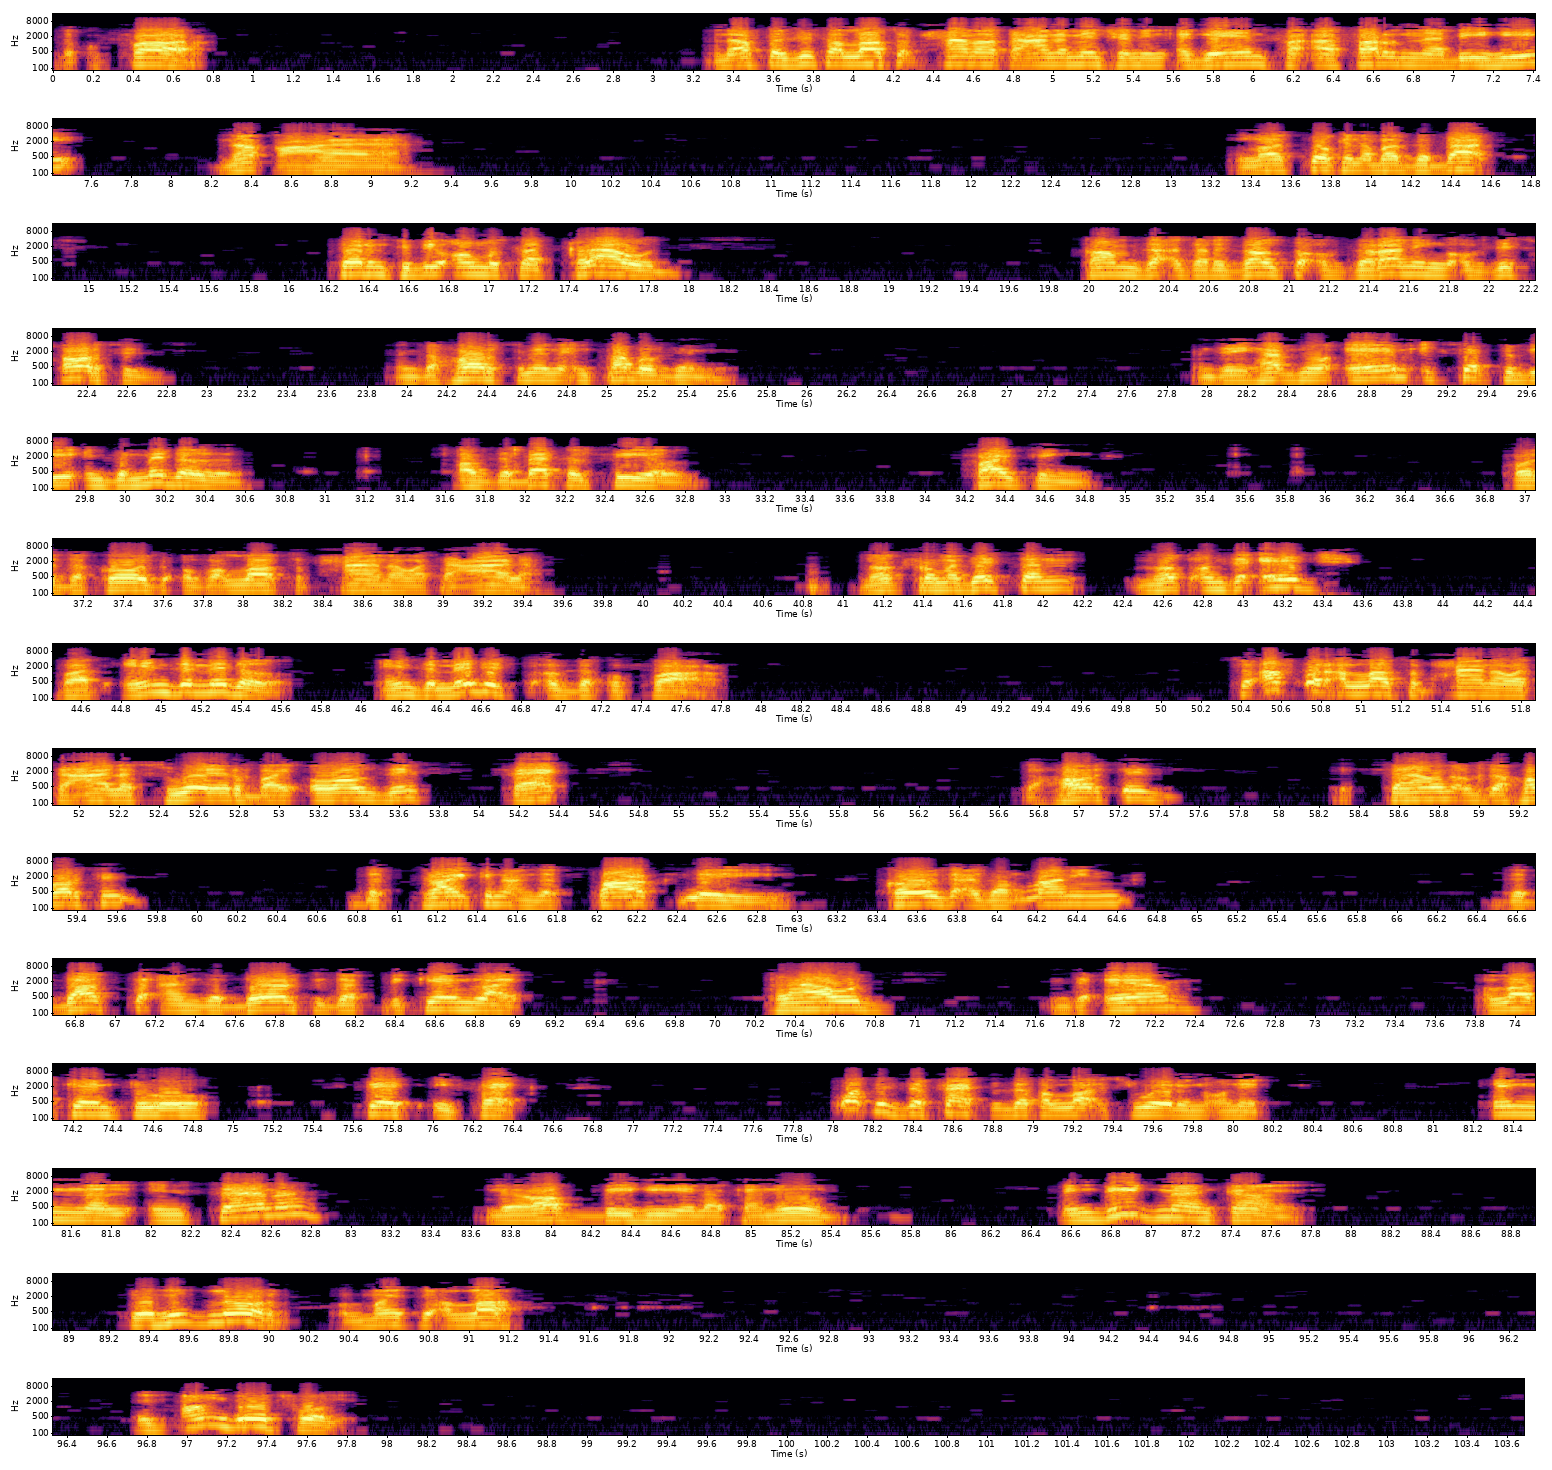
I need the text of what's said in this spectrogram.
the kuffar. And after this Allah subhanahu wa ta'ala mentioning again, فَأَثَرْنَ بِهِ نَقْعًا Allah is talking about the dust turning to be almost like clouds comes as a result of the running of these horses and the horsemen on top of them. And they have no aim except to be in the middle of the battlefield, fighting for the cause of Allah subhanahu wa ta'ala. Not from a distance, not on the edge, but in the middle, in the midst of the kuffar. So after Allah subhanahu wa ta'ala swear by all this, facts, the horses, the sound of the horses, the striking and the spark they cause as a running, the dust and the dirt that became like clouds the air. Allah came to state a fact. What is the fact that Allah is swearing on it? إن الإنسان لربه لكنود Indeed mankind to his Lord Almighty Allah is ungrateful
